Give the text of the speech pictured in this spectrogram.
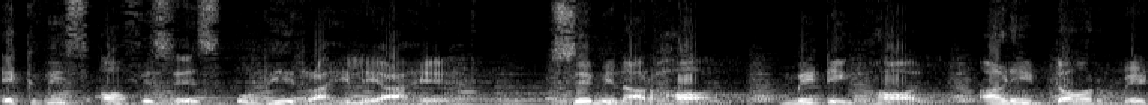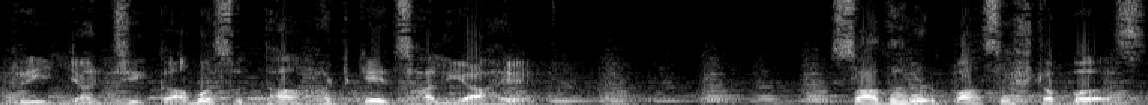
एकवीस ऑफिसेस उभी राहिले आहेत. सेमिनार हॉल मीटिंग हॉल आणि डॉर्मेट्री यांची कामं सुद्धा हटके झाली आहेत. साधारण पासष्ट बस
